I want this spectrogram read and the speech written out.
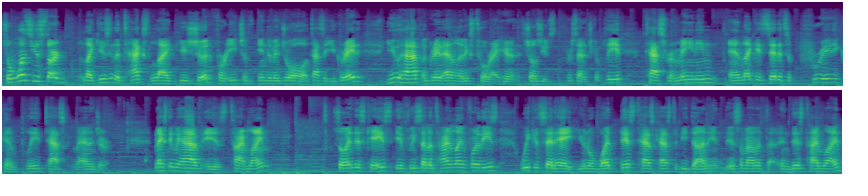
So once you start like using the text like you should for each of individual tasks that you create, you have a great analytics tool right here that shows you percentage complete, tasks remaining, and like I said, it's a pretty complete task manager. Next thing we have is timeline. So in this case, if we set a timeline for these, we can say, hey, you know what, this task has to be done in this amount of time, in this timeline.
